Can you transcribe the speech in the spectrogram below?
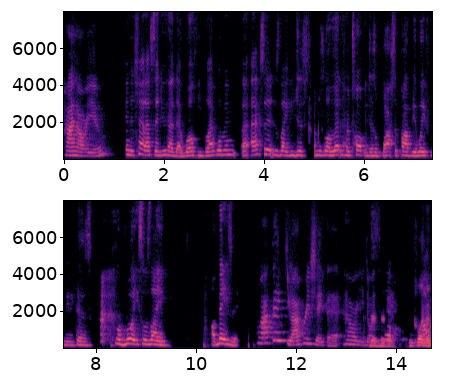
Hi, how are you? In the chat, I said you had that wealthy black woman uh, accent. It's like you just, I'm just gonna let her talk and just wash the poverty away from me because her voice was like amazing. Well, thank you. I appreciate that. How are you doing? My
